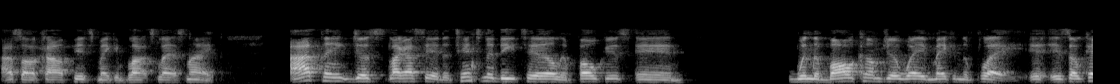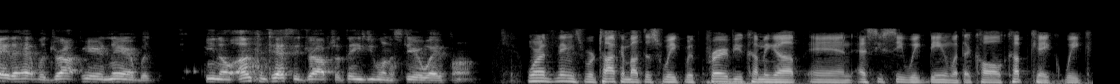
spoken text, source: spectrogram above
I saw Kyle Pitts making blocks last night. I think just like I said, attention to detail and focus, and when the ball comes your way, making the play. It, it's okay to have a drop here and there, but you know, uncontested drops are things you want to steer away from. One of the things we're talking about this week with Prairie View coming up and SEC week being what they call Cupcake Week.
